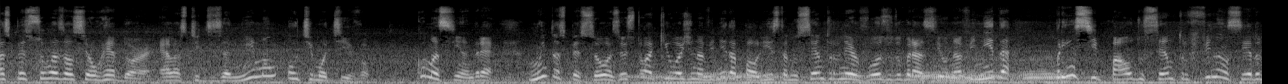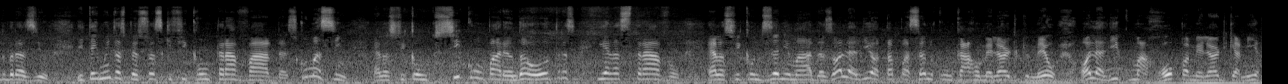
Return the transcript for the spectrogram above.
As pessoas ao seu redor, elas te desanimam ou te motivam? Como assim, André? Muitas pessoas, eu estou aqui hoje na Avenida Paulista, no centro nervoso do Brasil, na avenida principal do centro financeiro do Brasil. E tem muitas pessoas que ficam travadas. Como assim? Elas ficam se comparando a outras e elas travam. Elas ficam desanimadas. Olha ali, ó, tá passando com um carro melhor do que o meu. Olha ali com uma roupa melhor do que a minha.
